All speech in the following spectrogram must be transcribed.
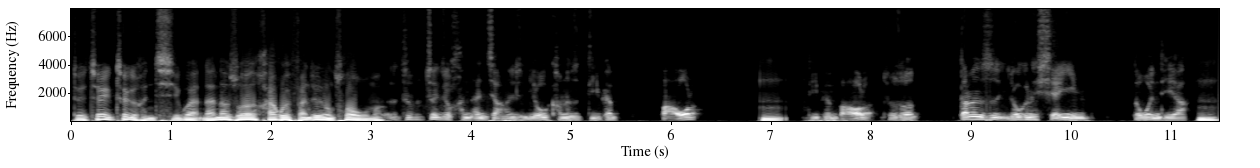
对，这这个很奇怪，难道说还会犯这种错误吗？呃，这这就很难讲了，有可能是底片薄了，嗯底片薄了，就是说，当然是有可能显影的问题啊，嗯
